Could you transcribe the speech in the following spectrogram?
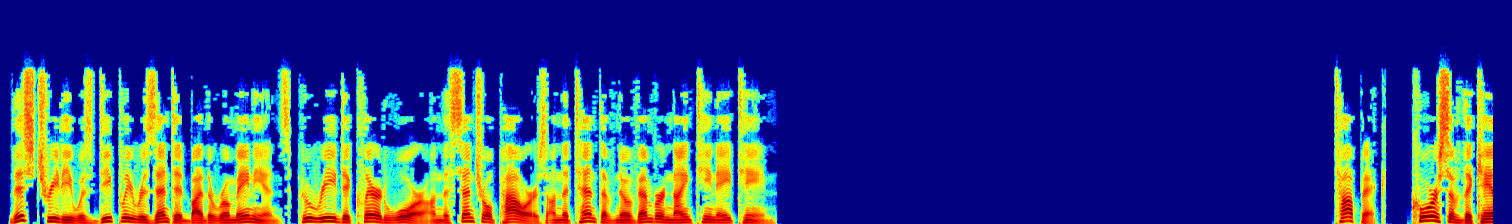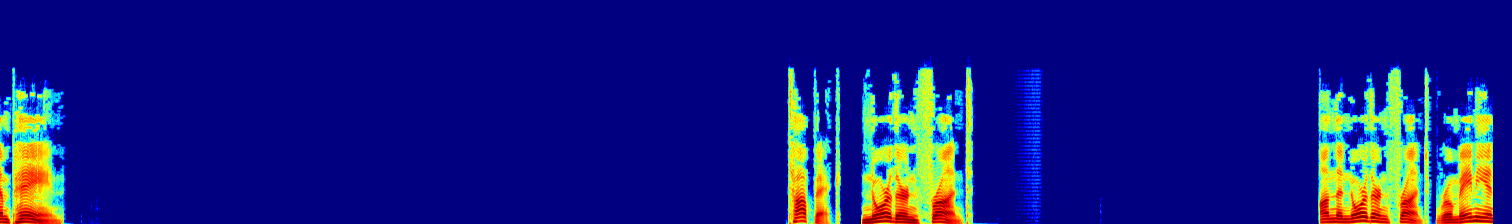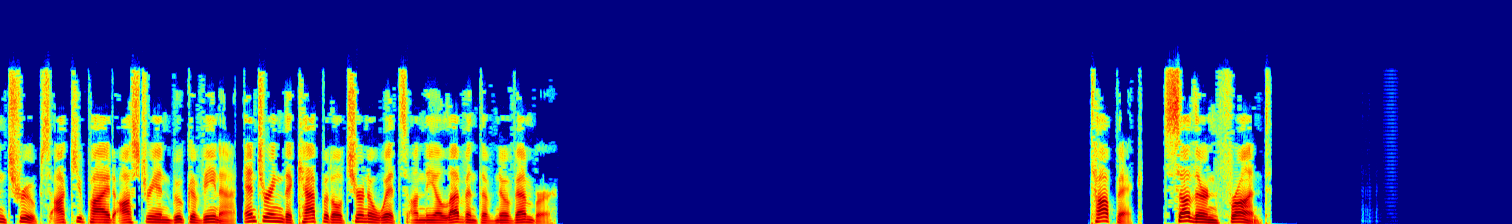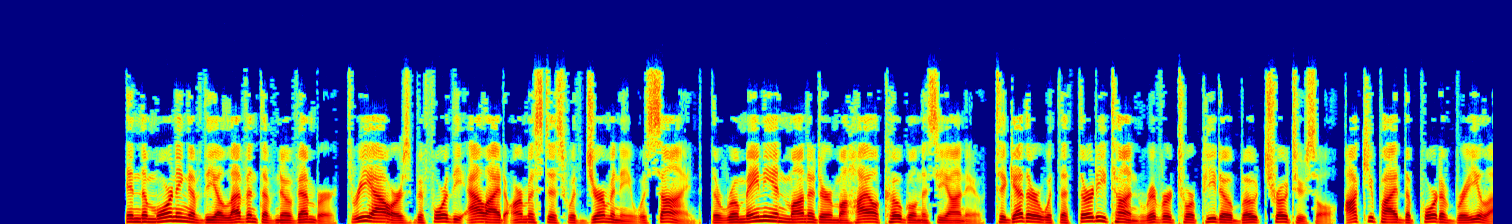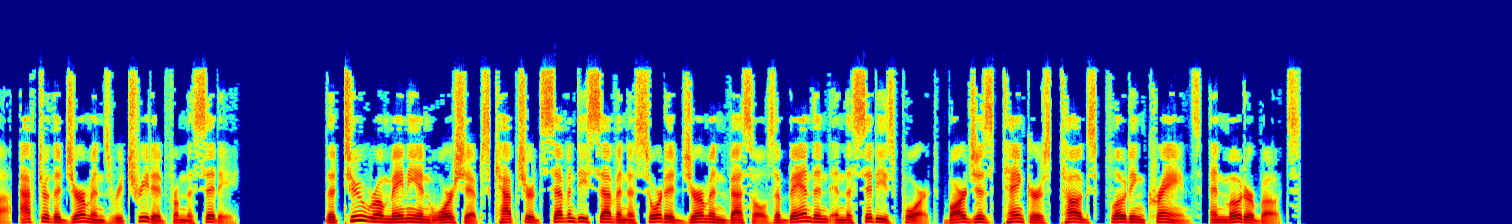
This treaty was deeply resented by the Romanians, who re-declared war on the Central Powers on 10 November 1918. Topic. Course of the campaign Topic: Northern Front. On the Northern Front, Romanian troops occupied Austrian Bukovina, entering the capital Czernowitz on the 11th of November. Topic: Southern Front. In the morning of the 11th of November, three hours before the Allied armistice with Germany was signed, the Romanian monitor Mihail Kogălniceanu, together with the 30-ton river torpedo boat Trotusul, occupied the port of Brăila, after the Germans retreated from the city. The two Romanian warships captured 77 assorted German vessels abandoned in the city's port barges, tankers, tugs, floating cranes, and motorboats.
